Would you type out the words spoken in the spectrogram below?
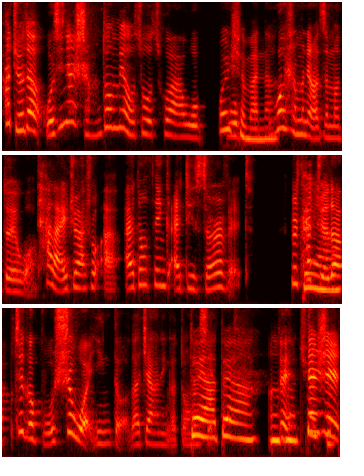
他觉得我今天什么都没有做错啊，我为什么呢？为什么你要这么对我？他来一句他说啊，I don't think I deserve it，就是他觉得这个不是我应得的这样的一个东西。对啊，对啊，对。但是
